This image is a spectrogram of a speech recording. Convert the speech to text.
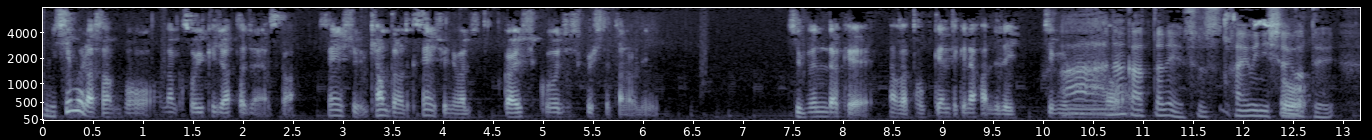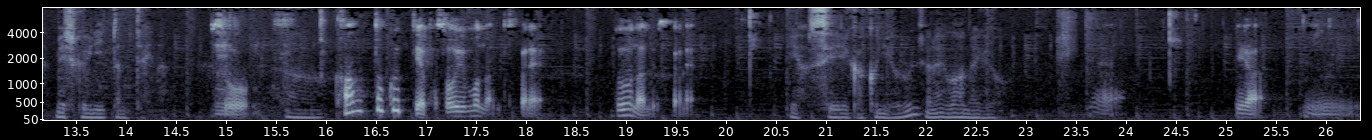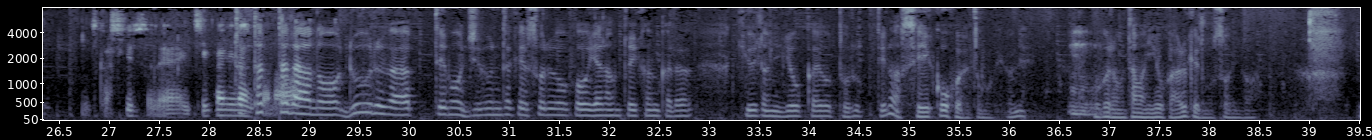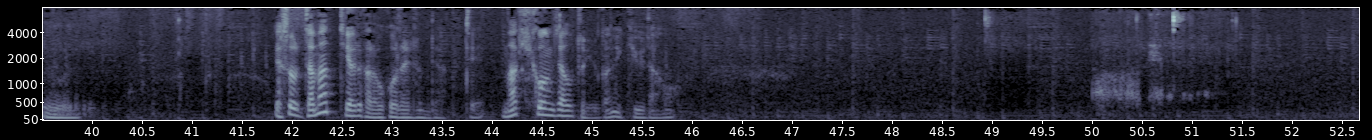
西村さんもなんかそういう記事あったじゃないですか。選手、キャンプの時選手には外宿を自粛してたのに、自分だけなんか特権的な感じで自分の、ああ、なんかあったね。す早めに仕上がって飯食いに行ったみたいそう、な。監督ってやっぱそういうもんなんですかね？どうなんですかね？うん、いや、性格によるんじゃない？わかんないけど。ねいや、うん、難しいですね。一概になんかな。たただあの、ルールがあっても自分だけそれをこうやらんといかんから、球団に了解を取るっていうのは正攻法やと思うけどね。うん僕らもたまによくあるけども、そういうのは。うん、いや、それ黙ってやるから怒られるんであって、巻き込んじゃうというかね、球団を。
